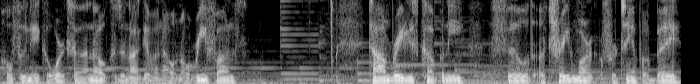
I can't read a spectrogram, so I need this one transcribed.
Hopefully, they could work something out because they're not giving out no refunds. Tom Brady's company filled a trademark for Tampa Bay.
